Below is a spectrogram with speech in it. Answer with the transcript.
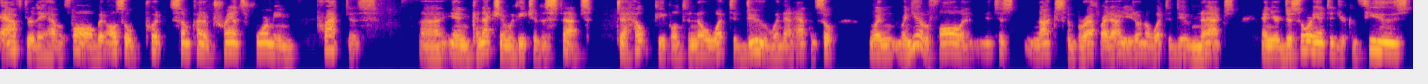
after they have a fall, but also put some kind of transforming practice uh, in connection with each of the steps to help people to know what to do when that happens. So when when you have a fall and it just knocks the breath right out of you, you don't know what to do next, and you're disoriented, you're confused,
